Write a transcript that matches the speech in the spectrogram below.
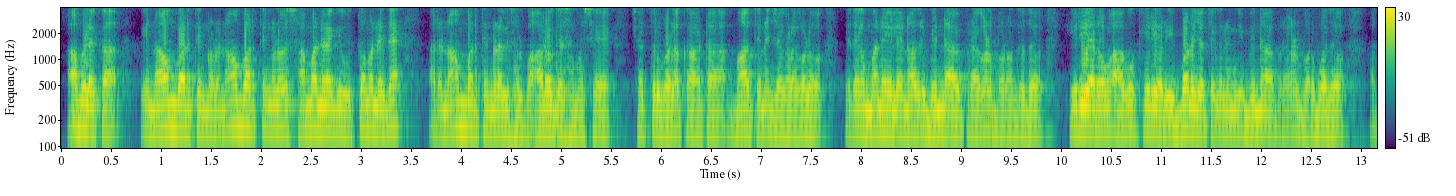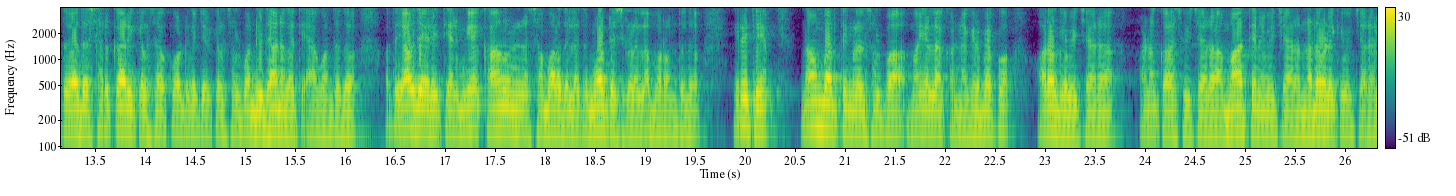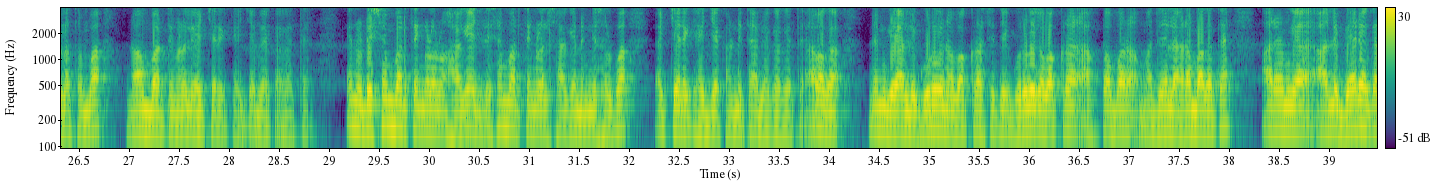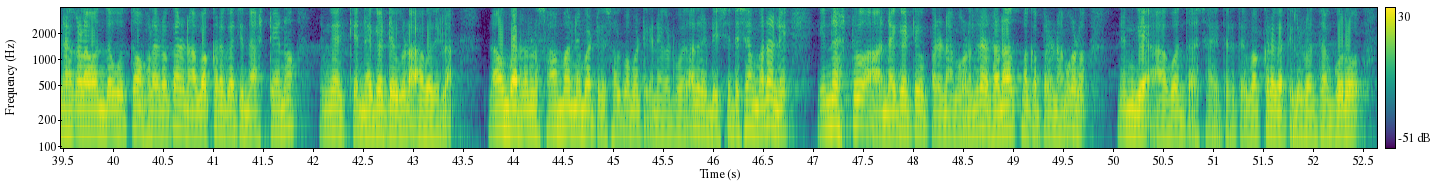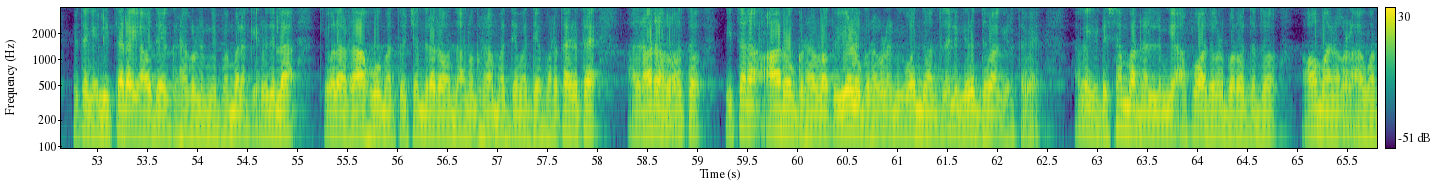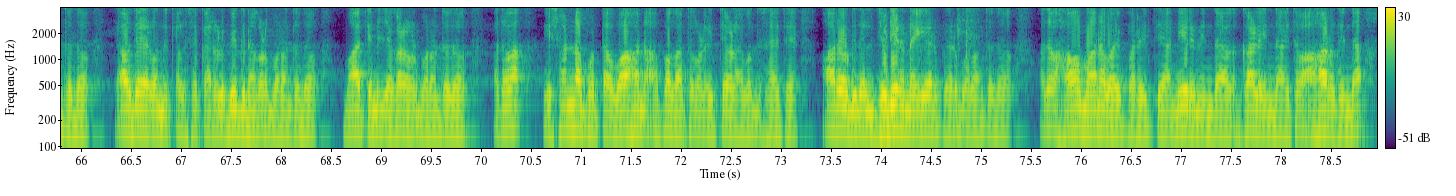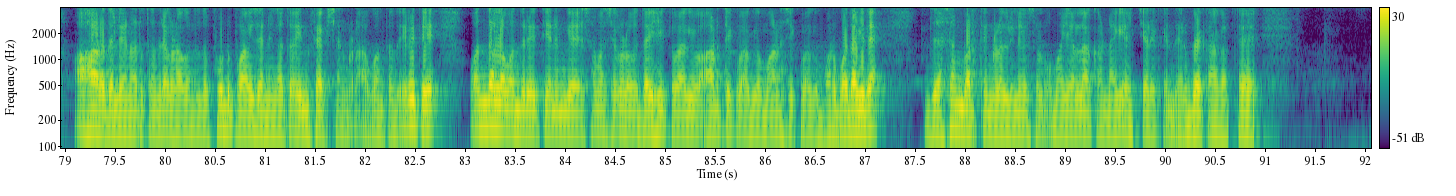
ಆ ಬಳಿಕ ಈ ನವಂಬರ್ ತಿಂಗಳು ನವಂಬರ್ ತಿಂಗಳು ಸಾಮಾನ್ಯವಾಗಿ ಉತ್ತಮನಿದೆ. ಆದರೆ ನವಂಬರ್ ತಿಂಗಳಲ್ಲಿ ಸ್ವಲ್ಪ ಆರೋಗ್ಯ ಸಮಸ್ಯೆ, ಶತ್ರುಗಳ ಕಾಟ, ಮಾತಿನ ಜಗಳಗಳು, ಜೊತೆಗೆ ಮನೆಯಲ್ಲಿ ಏನಾದರೂ ಭಿನ್ನಾಭಿಪ್ರಾಯಗಳು ಬರುವಂಥದ್ದು, ಹಿರಿಯರು ಹಾಗೂ ಕಿರಿಯರು ಇಬ್ಬರ ಜೊತೆಗೆ ನಿಮಗೆ ಭಿನ್ನಾಭಿಪ್ರಾಯಗಳು ಬರ್ಬೋದು. ಅಥವಾ ಯಾವುದೇ ಸರ್ಕಾರಿ ಕೆಲಸ, ಕೋರ್ಟ್ ಕಚೇರಿ ಕೆಲಸ ಸ್ವಲ್ಪ ನಿಧಾನಗತಿ ಆಗುವಂಥದ್ದು, ಅಥವಾ ಯಾವುದೇ ರೀತಿಯ ನಿಮಗೆ ಕಾನೂನಿನ ಸಮರದಲ್ಲಿ ಅಥವಾ ನೋಟಿಸ್ಗಳೆಲ್ಲ ಬರುವಂಥದ್ದು. ಈ ರೀತಿ ನವಂಬರ್ ತಿಂಗಳಲ್ಲಿ ಸ್ವಲ್ಪ ಮೈಯೆಲ್ಲ ಕಣ್ಣಾಗಿರಬೇಕು. ಆರೋಗ್ಯ ವಿಚಾರ, ಹಣಕಾಸು ವಿಚಾರ, ಮಾತಿನ ವಿಚಾರ, ನಡವಳಿಕೆ ವಿಚಾರ ಎಲ್ಲ ತುಂಬ ನವಂಬರ್ ತಿಂಗಳಲ್ಲಿ ಎಚ್ಚರಿಕೆ ಹೆಜ್ಜೆ ಬೇಕಾಗುತ್ತೆ. ಇನ್ನು ಡಿಸೆಂಬರ್ ತಿಂಗಳು ಹಾಗೆ, ಡಿಸೆಂಬರ್ ತಿಂಗಳಲ್ಲಿ ಸಹ ಹಾಗೆ ನಿಮಗೆ ಸ್ವಲ್ಪ ಎಚ್ಚರಿಕೆ, ಹೆಜ್ಜೆ ಖಂಡಿತ ಬೇಕಾಗುತ್ತೆ. ಆವಾಗ ನಿಮಗೆ ಅಲ್ಲಿ ಗುರುವಿನ ವಕ್ರಸ್ಥಿತಿ ಗುರುವಿಗೆ ವಕ್ರ ಅಕ್ಟೋಬರ್ ಮಧ್ಯದಲ್ಲಿ ಆರಂಭ ಆಗುತ್ತೆ. ಆದರೆ ನಿಮಗೆ ಅಲ್ಲಿ ಬೇರೆ ಗ್ರಹಗಳ ಒಂದು ಉತ್ತಮ ಫಲ ಇರೋ ಕಾರಣ ವಕ್ರಗತಿಯಿಂದ ಅಷ್ಟೇನು ನಿಮಗೆ ನೆಗೆಟಿವ್ ಕೂಡ ಆಗೋದಿಲ್ಲ. ನವಂಬರ್ನಲ್ಲೂ ಸಾಮಾನ್ಯ ಮಟ್ಟಿಗೆ ಸ್ವಲ್ಪ ಮಟ್ಟಿಗೆ ನೆಗಟ್ಬೋದು ಆದರೆ ಡಿಸ್ ಡಿಸೆಂಬರ್ನಲ್ಲಿ ಇನ್ನಷ್ಟು, ಆ ನೆಗೆಟಿವ್ ಪರಿಣಾಮಗಳು ಅಂದರೆ ಋಣಾತ್ಮಕ ಪರಿಣಾಮಗಳು ನಿಮಗೆ ಆಗುವಂಥ ಸಾಧ್ಯತೆ ಇರುತ್ತೆ. ವಕ್ರಗತಿಯಲ್ಲಿರುವಂಥ ಗುರು ಜೊತೆಗೆ ಇಲ್ಲಿ ಇತರ ಯಾವುದೇ ಗ್ರಹಗಳು ನಿಮಗೆ ಬೆಂಬಲಕ್ಕೆ ಇರೋದಿಲ್ಲ ಕೇವಲ ರಾಹು ಮತ್ತು ಚಂದ್ರರ ಒಂದು ಅನುಗ್ರಹ ಮಧ್ಯೆ ಮಧ್ಯೆ ಬರ್ತಾ ಇರುತ್ತೆ. ಆದರೆ ಆರು ಅಥವಾ ಇತರ ಆರು ಗ್ರಹಗಳು ಅಥವಾ ಏಳು ಗ್ರಹಗಳು ನಿಮಗೆ ಒಂದು ಹಂತದಲ್ಲಿ ವಿರುದ್ಧವಾಗಿರ್ತವೆ. ಹಾಗಾಗಿ ಡಿಸೆಂಬರ್ನಲ್ಲಿ ನಿಮಗೆ ಅಪವಾದಗಳು ಬರುವಂಥದ್ದು, ಅವಮಾನಗಳು ಆಗುವಂಥದ್ದು, ಯಾವುದೇ ಒಂದು ಕೆಲಸ ಕಾರ್ಯಗಳು, ವಿಘ್ನಗಳು ಬರುವಂಥದ್ದು, ಮಾತಿನ ಜಗಳಗಳು ಬರುವಂಥದ್ದು, ಅಥವಾ ಈ ಸಣ್ಣ ಪುಟ್ಟ ವಾಹನ ಅಪಘಾತಗಳು ಇತ್ಯಾದಿಗಳಾಗುವಂಥ ಸಾಧ್ಯತೆ, ಆರೋಗ್ಯದಲ್ಲಿ ಜಡೀರನ ಏರುಪೇರು ಬರುವಂಥದ್ದು, ಅಥವಾ ಹವಾಮಾನ ವೈಪರೀತ್ಯ, ನೀರಿನಿಂದ, ಗಾಳಿಯಿಂದ ಅಥವಾ ಆಹಾರದಿಂದ, ಆಹಾರದಲ್ಲಿ ಏನಾದರೂ ತೊಂದರೆಗಳಾಗುವಂಥದ್ದು ಫುಡ್ ಪಾಯ್ಸನಿಂಗ್ ಅಥವಾ ಇನ್ಫೆಕ್ಷನ್ಗಳು ಆಗುವಂಥದ್ದು, ಈ ರೀತಿ ಒಂದಲ್ಲ ಒಂದು ರೀತಿಯ ನಿಮಗೆ ಸಮಸ್ಯೆಗಳು ದೈಹಿಕವಾಗಿಯೂ, ಆರ್ಥಿಕವಾಗಿಯೂ, ಮಾನಸಿಕವಾಗಿಯೂ ಬರ್ಬೋದಾಗಿದೆ ಡಿಸೆಂಬರ್ ತಿಂಗಳಲ್ಲಿ ನೀವು ಸ್ವಲ್ಪ ಮೈಯೆಲ್ಲ ಕಣ್ಣಾಗಿ ಎಚ್ಚರಿಕೆಯಿಂದ ಇರಬೇಕಾಗತ್ತೆ.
